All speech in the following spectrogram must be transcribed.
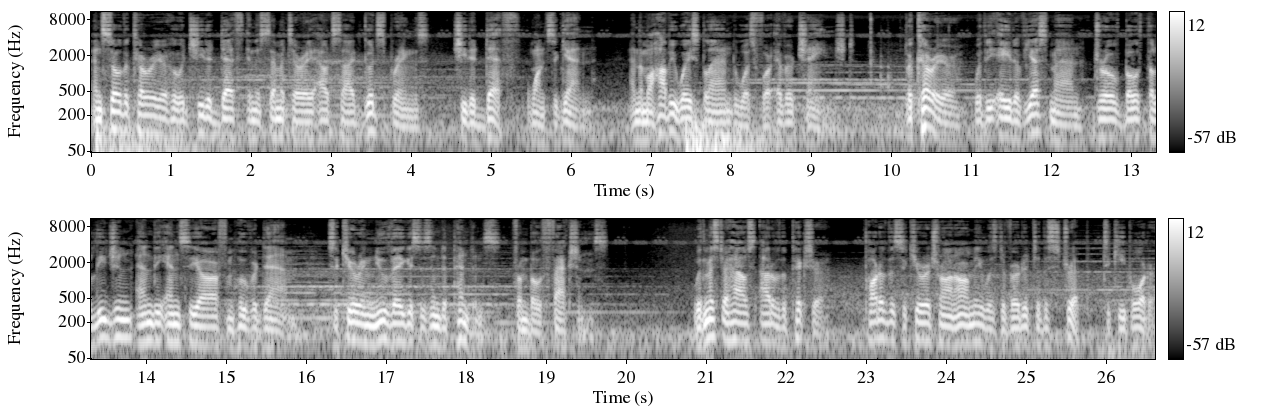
And so the courier who had cheated death in the cemetery outside Goodsprings cheated death once again, and the Mojave wasteland was forever changed. The courier, with the aid of Yes Man, drove both the Legion and the NCR from Hoover Dam, securing New Vegas's independence from both factions. With Mr. House out of the picture, part of the Securitron army was diverted to the Strip to keep order.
